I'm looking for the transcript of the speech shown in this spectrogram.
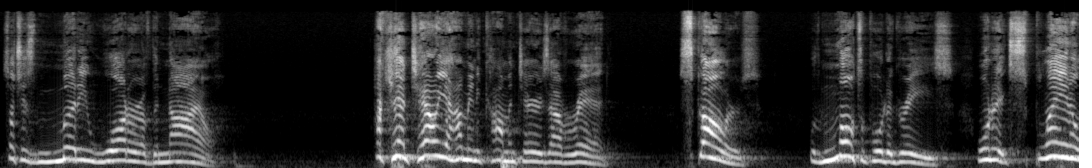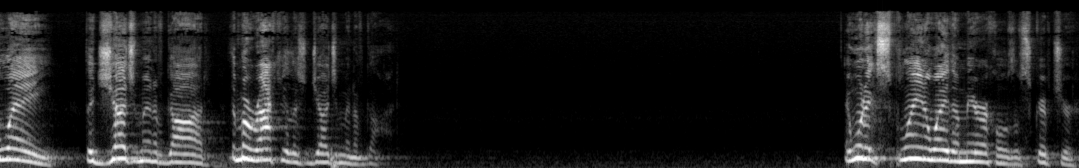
such as muddy water of the Nile. I can't tell you how many commentaries I've read. Scholars with multiple degrees want to explain away the judgment of God, the miraculous judgment of God. They want to explain away the miracles of Scripture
